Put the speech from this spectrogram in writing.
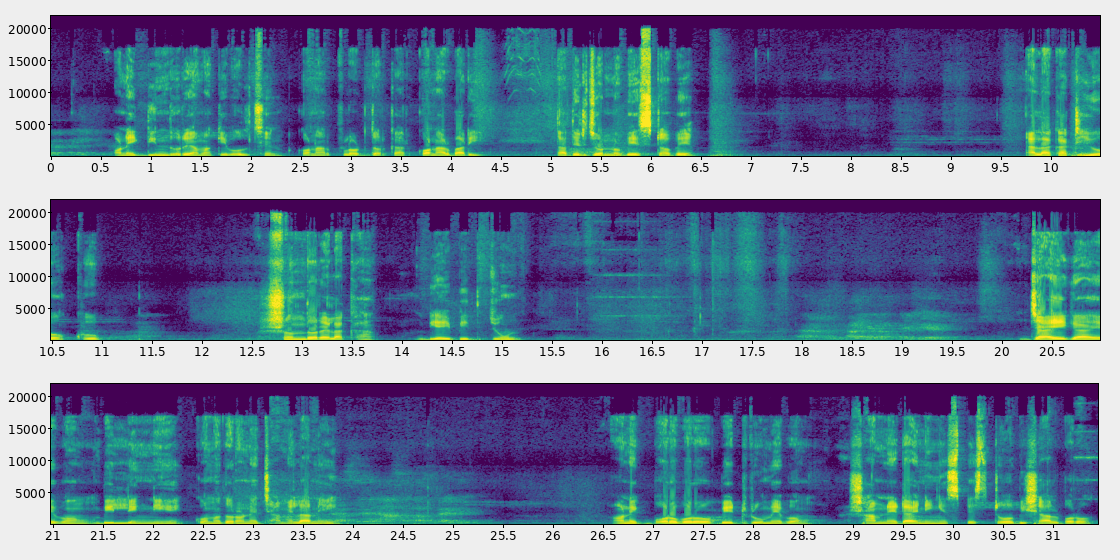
অনেক দিন ধরে আমাকে বলছেন কনার প্লট দরকার কনার বাড়ি। তাদের জন্য বেস্ট হবে। এলাকাটিও খুব সুন্দর এলাকা বিআইপি জুন। জায়গা এবং বিল্ডিং নিয়ে কোনো ধরনের ঝামেলা নেই। অনেক বড় বড় বেডরুম এবং সামনে ডাইনিং স্পেসটাও বিশাল বড়।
